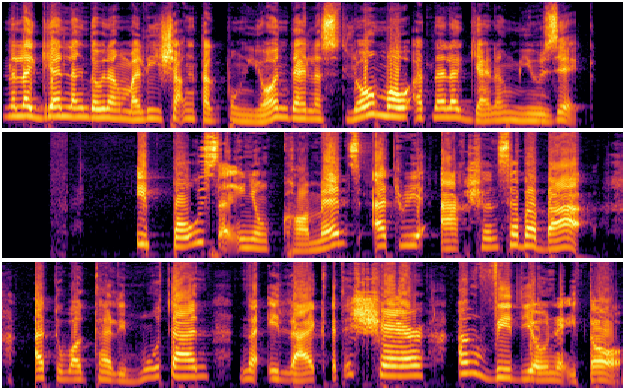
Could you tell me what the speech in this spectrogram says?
nalagyan lang daw ng mali siya ang tagpong yon dahil na slow-mo at nalagyan ng music. I-post ang inyong comments at reaction sa baba. At huwag kalimutan na i-like at i-share ang video na ito.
